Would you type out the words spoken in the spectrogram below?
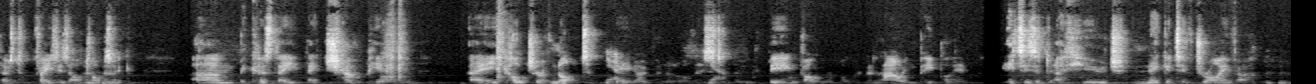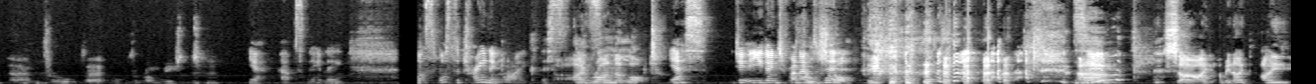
those t- phrases are Mhm. toxic um, because they they champion a culture of not Yeah. being open and honest Yeah. and being vulnerable and allowing people in. it is a, a huge negative driver Mhm. um, for all the all the wrong reasons. Yeah, absolutely. What's what's the training like? This I run a lot. Yes. Do, are you going to run out of stop. Zoom. Um, so I, I mean, I, I,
